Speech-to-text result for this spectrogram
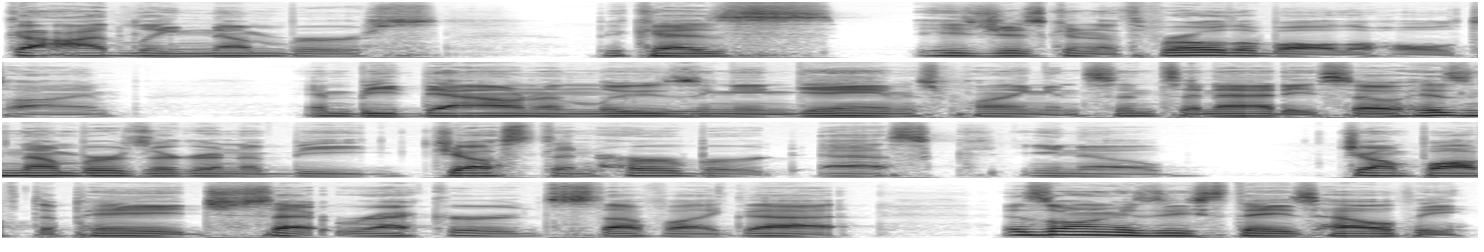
godly numbers because he's just going to throw the ball the whole time and be down and losing in games playing in Cincinnati. So his numbers are going to be Justin Herbert esque, you know, jump off the page, set records, stuff like that, as long as he stays healthy.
